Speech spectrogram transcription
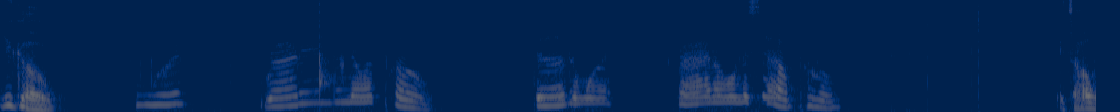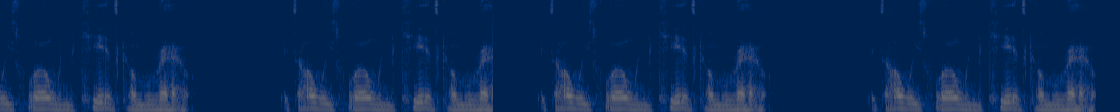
You go one right in the North Pole. The other one right on the South Pole. It's always fun when the kids come around. It's always fun when the kids come around. It's always fun when the kids come around. It's always fun when the kids come around.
